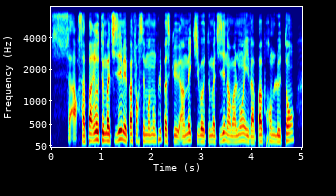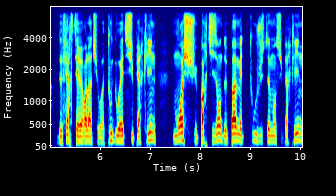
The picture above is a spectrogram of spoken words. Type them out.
ça, alors, ça paraît automatisé, mais pas forcément non plus, parce qu'un mec qui va automatiser, normalement, il va pas prendre le temps de faire cette erreur-là, tu vois. Tout doit être super clean. Moi, je suis partisan de pas mettre tout justement super clean,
